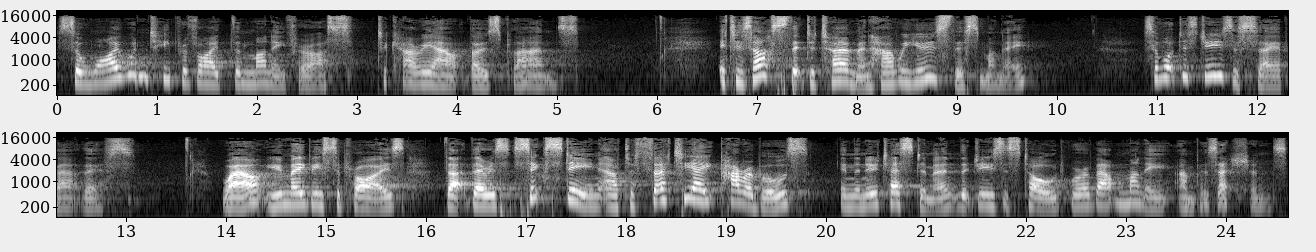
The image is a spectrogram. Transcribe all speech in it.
So, why wouldn't He provide the money for us to carry out those plans? It is us that determine how we use this money. So, what does Jesus say about this? Well, you may be surprised that there is 16 out of 38 parables in the New Testament that Jesus told were about money and possessions.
